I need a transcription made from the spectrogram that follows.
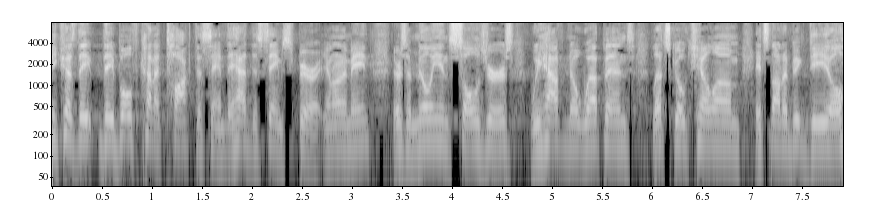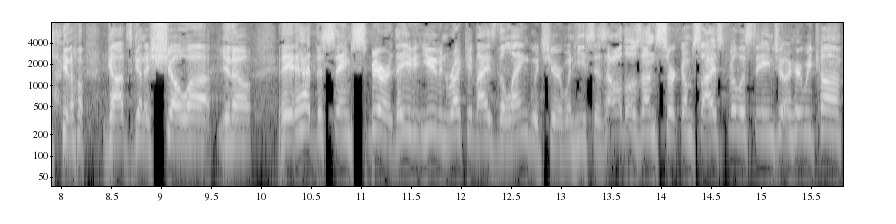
because they, they both kind of talked the same. They had the same spirit. You know what I mean? There's a million soldiers. We have no weapons. Let's go kill them. It's not a big deal. You know, God's going to show up. You know, they had the same spirit. They even, you even recognize the language here when he says, Oh, those uncircumcised Philistines, you know, here we come.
